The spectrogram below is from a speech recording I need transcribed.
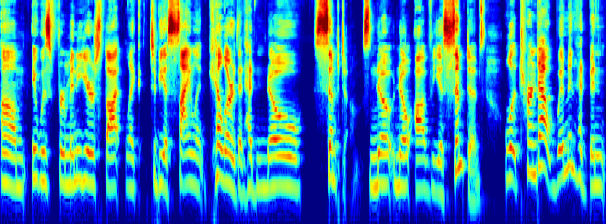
um, it was for many years thought like to be a silent killer that had no symptoms, no no obvious symptoms. Well, it turned out women had been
